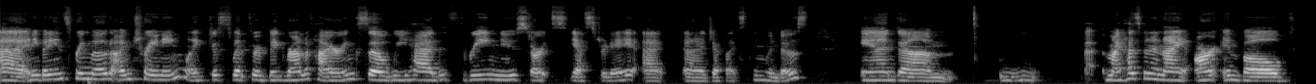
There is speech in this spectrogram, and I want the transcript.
uh, anybody in spring mode. I'm training. Like just went through a big round of hiring. So we had three new starts yesterday at uh, Jeff Likes Clean Windows, and um, my husband and I aren't involved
